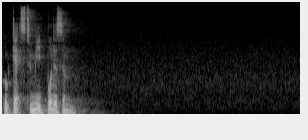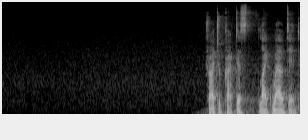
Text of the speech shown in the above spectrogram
who gets to meet Buddhism. Try to practice like Well did.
